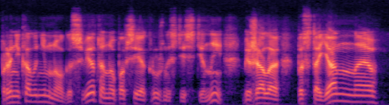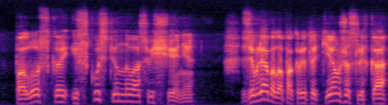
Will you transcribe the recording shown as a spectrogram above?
проникало немного света, но по всей окружности стены бежала постоянная полоска искусственного освещения. Земля была покрыта тем же слегка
